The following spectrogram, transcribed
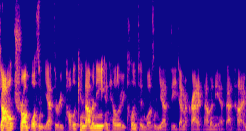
Donald Trump wasn't yet the Republican nominee, and Hillary Clinton wasn't yet the Democratic nominee at that time.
